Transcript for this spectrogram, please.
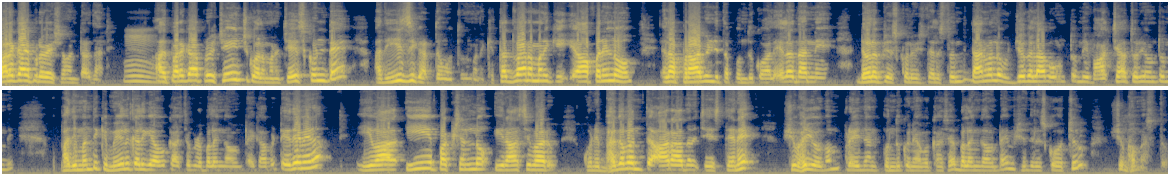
పరకాయ ప్రవేశం అంటారు దాన్ని. అది పరకాయ ప్రవేశం చేయించుకోవాలి. మనం చేసుకుంటే అది ఈజీగా అర్థమవుతుంది మనకి. తద్వారా మనకి ఆ పనిలో ఎలా ప్రావీణ్యత పొందుకోవాలి ఎలా దాన్ని డెవలప్ చేసుకోవాలి విషయం తెలుస్తుంది. దానివల్ల ఉద్యోగ లాభం ఉంటుంది వాక్చాతుర్యం ఉంటుంది. పది మందికి మేలు కలిగే అవకాశాలు కూడా బలంగా ఉంటాయి కాబట్టి ఏదేమైనా ఈ వా ఈ పక్షంలో ఈ రాశి వారు కొన్ని భగవంతు ఆరాధన చేస్తేనే శుభయోగం ప్రయోజనాన్ని పొందుకునే అవకాశాలు బలంగా ఉంటాయి. విషయం తెలుసుకోవచ్చు. శుభమస్తు.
